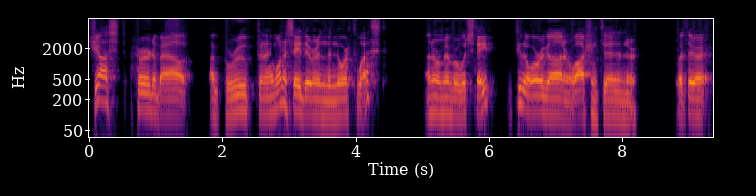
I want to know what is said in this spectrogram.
just heard about a group and i want to say they're in the northwest. I don't remember which state. It's either oregon or washington or but they're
